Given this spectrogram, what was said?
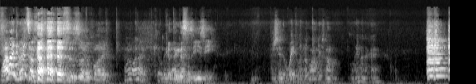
Why am I doing so good? this is so funny. I don't want to kill the Good guy. thing this is easy. I just need to wait a little bit longer so I don't land on that guy.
